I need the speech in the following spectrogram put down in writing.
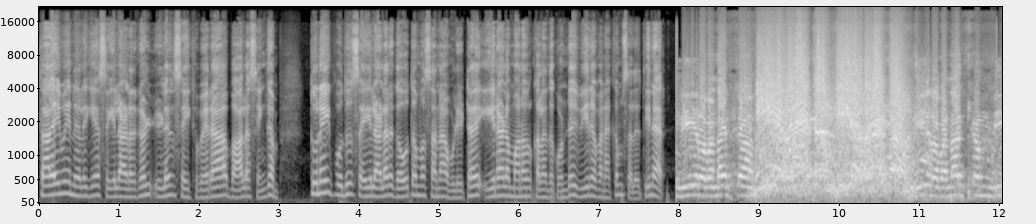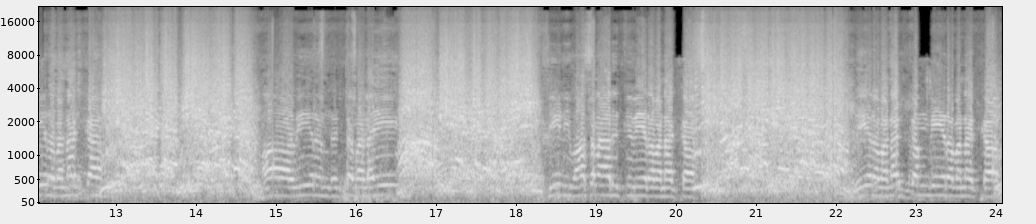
தலைமை நிலைய செயலாளர்கள் இளம் சேகுவேரா பாலசிங்கம் துணை பொதுச் செயலாளர் கௌதம சனா உள்ளிட்ட ஏராளமானோர் கலந்து கொண்டு வீரவணக்கம் செலுத்தினர். வீர வணக்கம். வீர வணக்கம் வீர வணக்கம். மா வீரன் ரெட்டமலை. சீனிவாசனாருக்கு வீர வணக்கம். வீர வணக்கம் வீர வணக்கம்.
